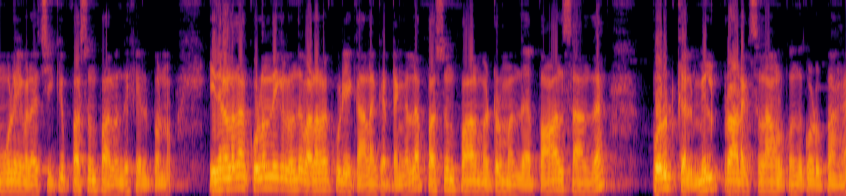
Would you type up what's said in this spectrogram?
மூளை வளர்ச்சிக்கு பசும்பால் வந்து ஹெல்ப் பண்ணும். இதனால தான் குழந்தைகள் வந்து வளரக்கூடிய காலகட்டங்களில் பசும்பால் மற்றும் அந்த பால் சார்ந்த பொருட்கள் மில்க் ப்ராடக்ட்ஸ் எல்லாம் அவங்களுக்கு வந்து கொடுப்பாங்க.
